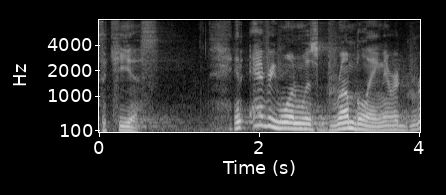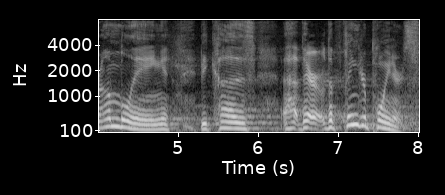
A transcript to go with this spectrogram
Zacchaeus. And everyone was grumbling. They were grumbling because uh, they're the finger pointers.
